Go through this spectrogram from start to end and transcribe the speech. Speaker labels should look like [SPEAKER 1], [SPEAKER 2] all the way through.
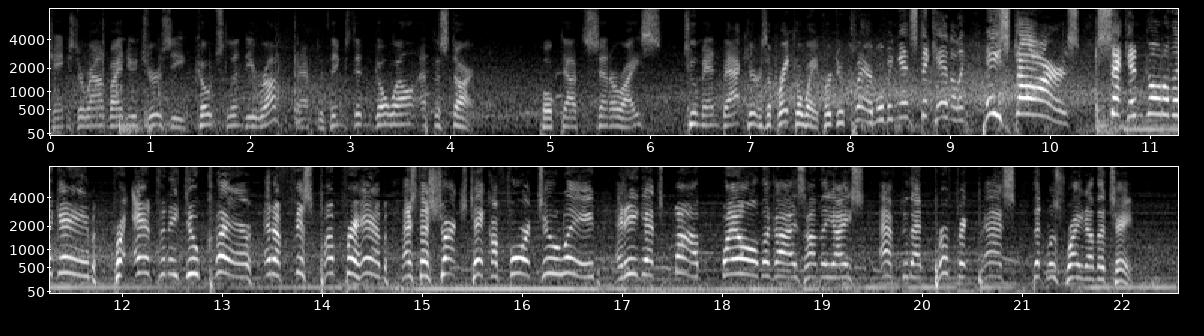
[SPEAKER 1] Changed around by New Jersey coach Lindy Ruff after things didn't go well at the start. Poked out to center ice. Two men back. Here's a breakaway for Duclair. Moving in, stick handling. He scores! Second goal of the game for Anthony Duclair, and a fist pump for him as the Sharks take a 4 2 lead, and he gets mobbed by all the guys on the ice after that perfect pass that was right on the tape.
